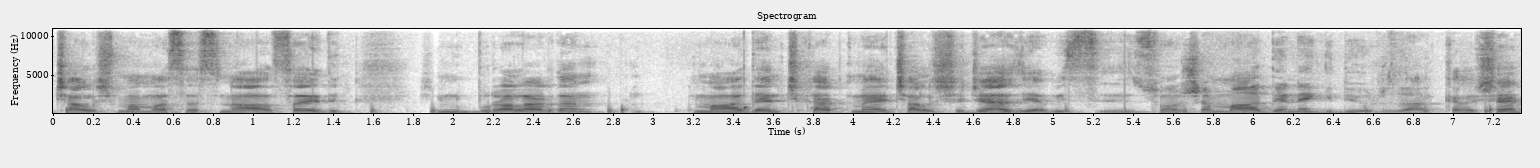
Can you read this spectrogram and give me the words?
Çalışma masasını alsaydık. Şimdi buralardan maden çıkartmaya çalışacağız ya biz sonuçta madene gidiyoruz arkadaşlar.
